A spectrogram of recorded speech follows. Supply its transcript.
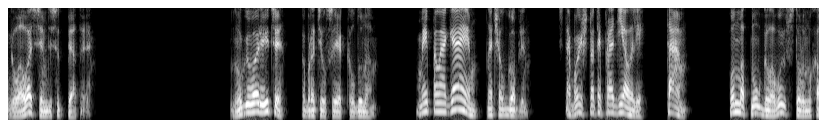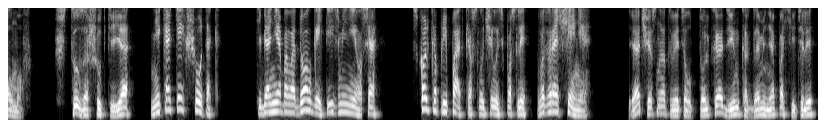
Глава 75. «Ну, говорите», — обратился я к колдунам. «Мы полагаем», — начал Гоблин, — «с тобой что-то проделали. Там». Он мотнул головой в сторону холмов. «Что за шутки я...» «Никаких шуток. Тебя не было долго, и ты изменился. Сколько припадков случилось после возвращения?» Я честно ответил, только один, когда меня похитили.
